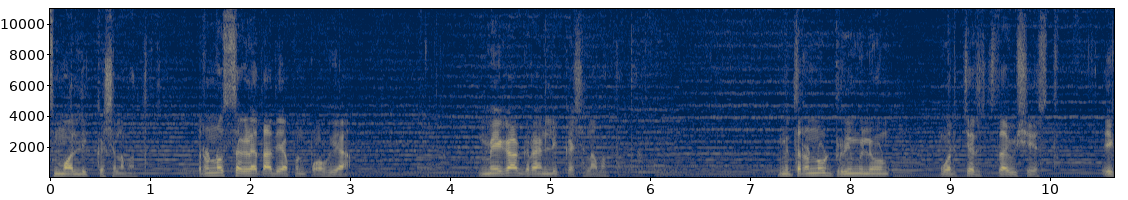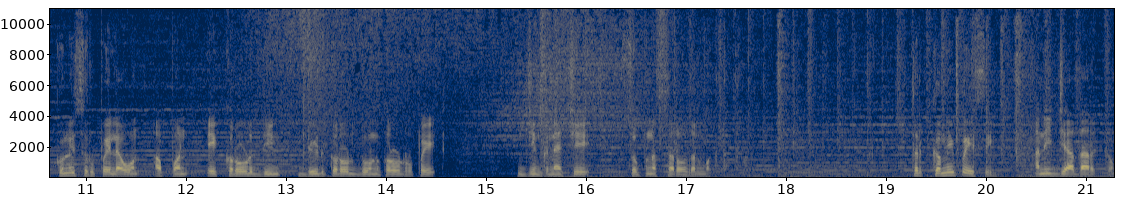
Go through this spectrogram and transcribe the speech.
स्मॉल लीग कशाला म्हणतात? मित्रांनो सगळ्यात आधी आपण पाहूया मेगा ग्रँड लीग कशाला म्हणतात. मित्रांनो ड्रीम वर चर्चेचा विषय असतो. एकोणीस रुपये लावून आपण एक करोड दीड दीड करोड दोन करोड रुपये जिंकण्याचे स्वप्न सर्वजण बघतात. तर कमी पैसे आणि जादा रक्कम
